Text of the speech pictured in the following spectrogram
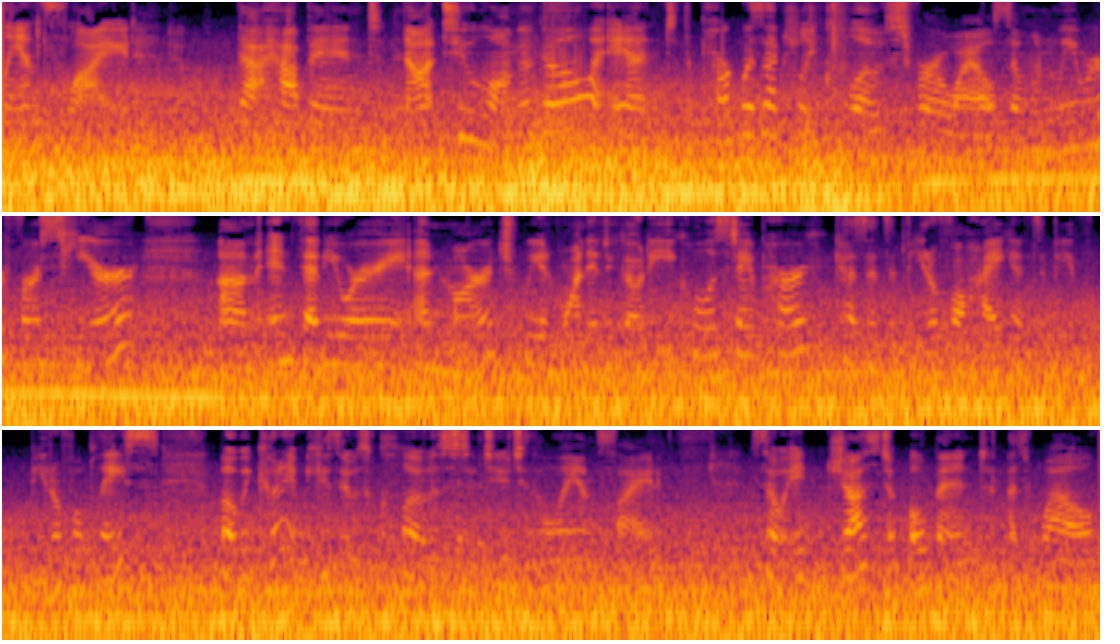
landslide that happened not too long ago, and the park was actually closed for a while. So when we were first here um, in February and March, we had wanted to go to Ecola State Park because it's a beautiful hike and it's a beautiful, beautiful place, but we couldn't because it was closed due to the landslide. So it just opened as well.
